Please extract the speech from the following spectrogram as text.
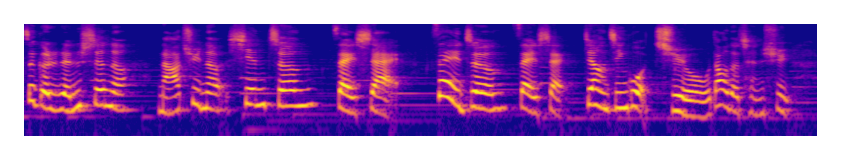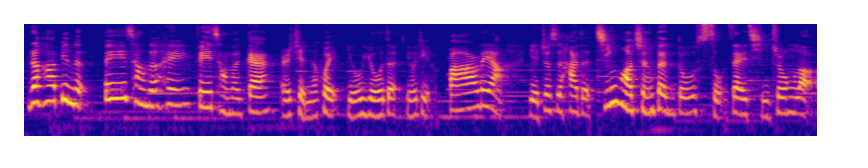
这个人参呢，拿去呢先蒸再晒，再蒸再晒，这样经过九道的程序，让它变得非常的黑，非常的干，而且呢会油油的，有点发亮，也就是它的精华成分都锁在其中了。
